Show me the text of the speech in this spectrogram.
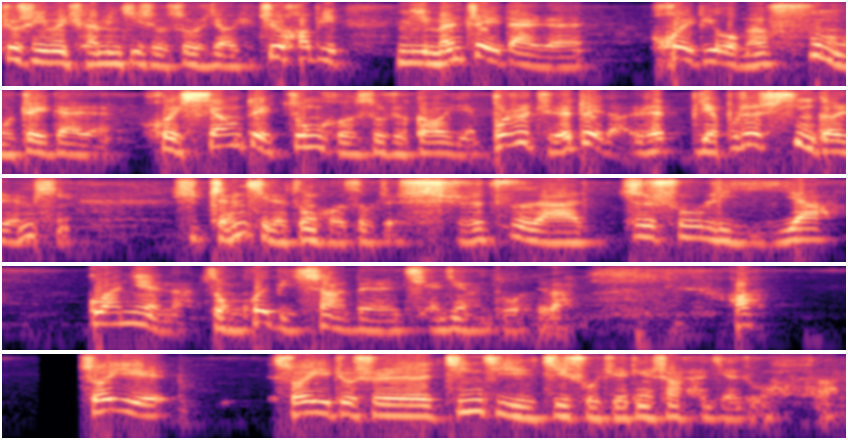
就是因为全民基础素质教育，就好比你们这一代人会比我们父母这一代人会相对综合素质高一点，不是绝对的人，也不是性格人品，是整体的综合素质，识字啊、知书礼仪啊、观念呢，总会比上一辈人前进很多，对吧？好，所以，所以就是经济基础决定上层建筑啊。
